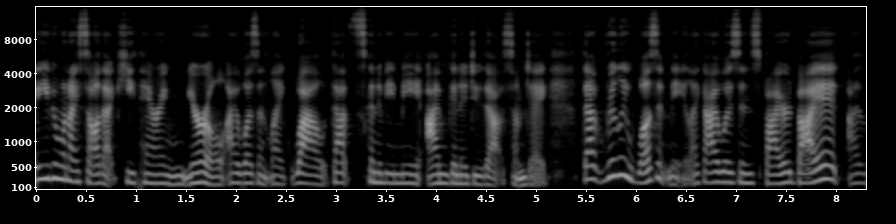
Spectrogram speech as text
even when I saw that Keith Haring mural, I wasn't like, wow, that's going to be me. I'm going to do that someday. That really wasn't me. Like I was inspired by it. I,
